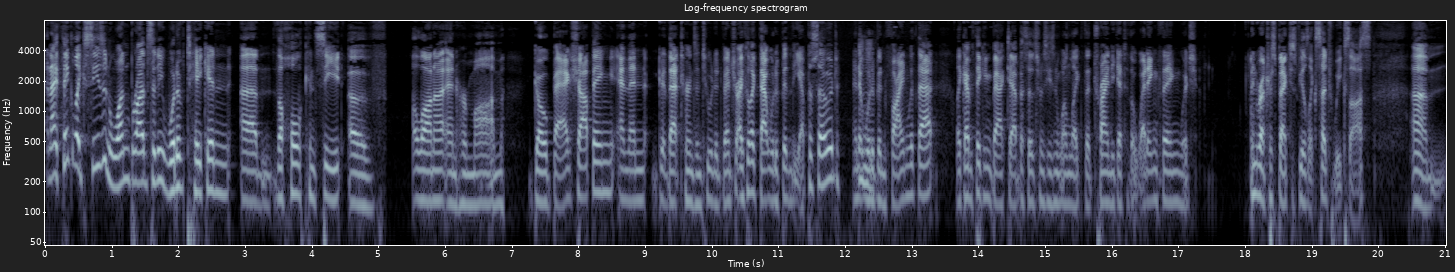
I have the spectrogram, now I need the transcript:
And I think like season one, Broad City would have taken um, the whole conceit of Ilana and her mom go bag shopping, and then that turns into an adventure. I feel like that would have been the episode, and it mm-hmm. would have been fine with that. Like I'm thinking back to episodes from season one, like the trying to get to the wedding thing, which in retrospect just feels like such weak sauce. Um,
